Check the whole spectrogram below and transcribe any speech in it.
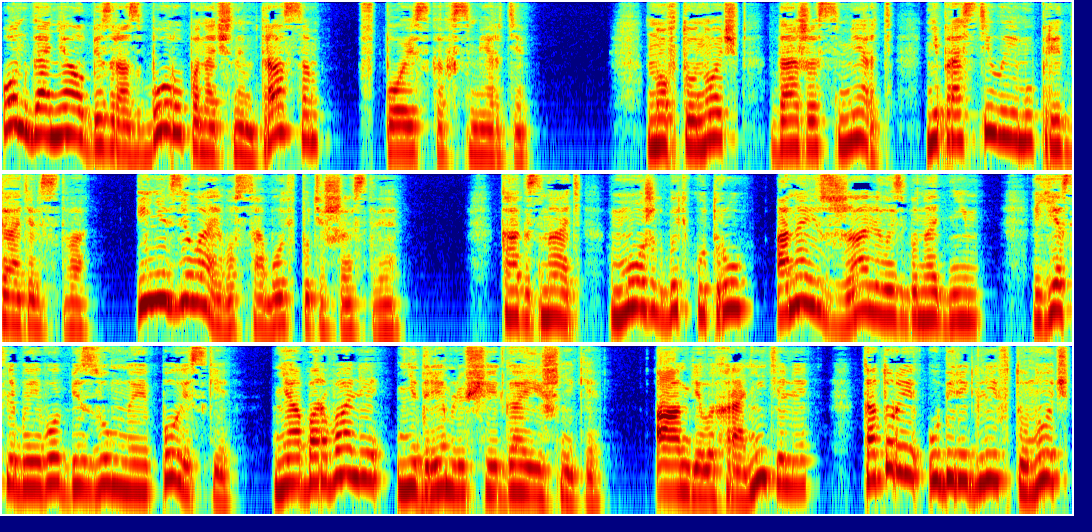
он гонял без разбору по ночным трассам в поисках смерти. Но в ту ночь даже смерть не простила ему предательства и не взяла его с собой в путешествие. Как знать, может быть, к утру она и сжалилась бы над ним, если бы его безумные поиски не оборвали недремлющие гаишники, ангелы-хранители, которые уберегли в ту ночь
